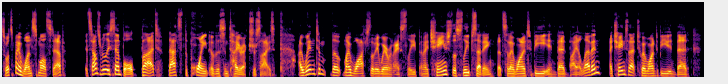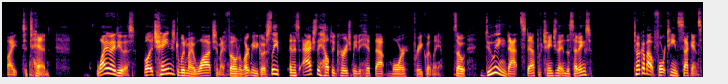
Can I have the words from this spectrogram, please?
So, what's my one small step? It sounds really simple, but that's the point of this entire exercise. I went into the, my watch that I wear when I sleep and I changed the sleep setting that said I wanted to be in bed by 11. I changed that to I wanted to be in bed by to 10. Why did I do this? Well, it changed when my watch and my phone alert me to go to sleep, and it's actually helped encourage me to hit that more frequently. So, doing that step of changing that in the settings took about 14 seconds,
